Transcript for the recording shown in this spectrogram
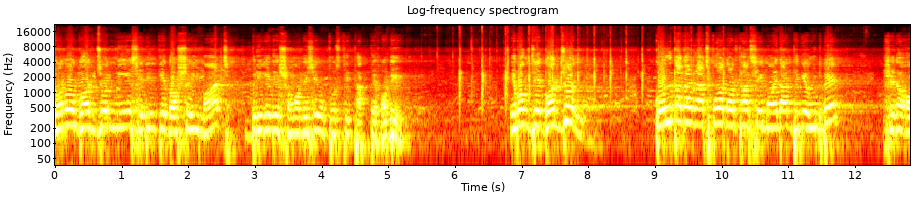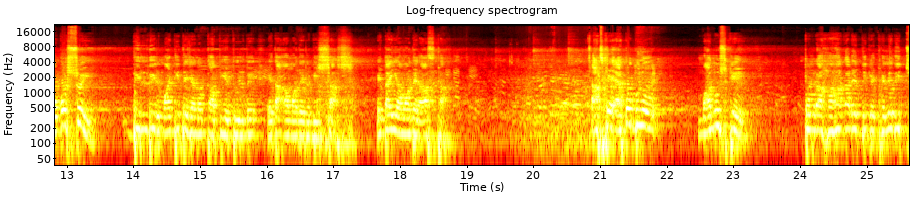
জনগর্জন নিয়ে সেদিনকে দশই মার্চ ব্রিগেডের সমাবেশে উপস্থিত থাকতে হবে। এবং যে গর্জন কলকাতার রাজপথ অর্থাৎ সেই ময়দান থেকে উঠবে, সেটা অবশ্যই দিল্লির মাটিতে যেন কাঁপিয়ে তুলবে, এটা আমাদের বিশ্বাস, এটাই আমাদের আস্থা। আজকে এতগুলো মানুষকে তোমরা হাহাকারের দিকে ঠেলে দিচ্ছ।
